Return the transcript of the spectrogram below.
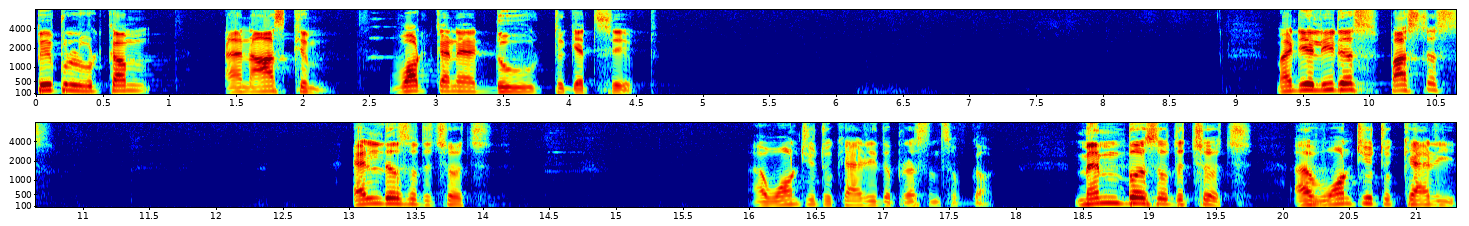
People would come and ask him, What can I do to get saved? My dear leaders, pastors, elders of the church, I want you to carry the presence of God. Members of the church, I want you to carry.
